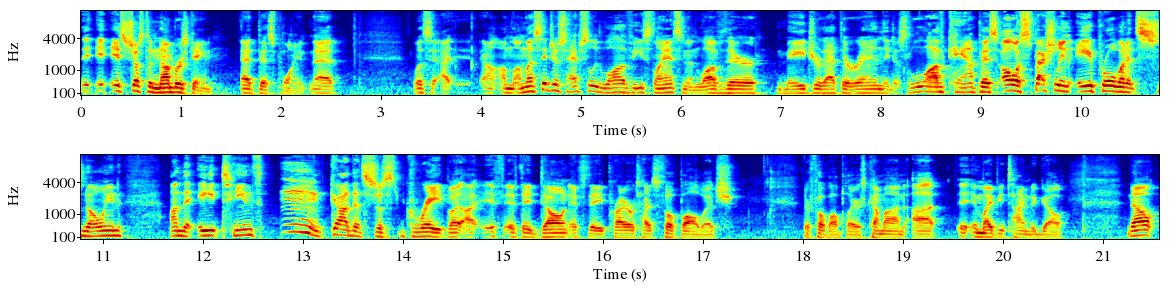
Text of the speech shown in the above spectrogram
it's just a numbers game at this point. That listen, I, um, unless they just absolutely love East Lansing and love their major that they're in, they just love campus. Oh, especially in April when it's snowing on the 18th. Mm, God, that's just great. But if if they don't, if they prioritize football, which their football players come on, uh, it, it might be time to go. Now,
